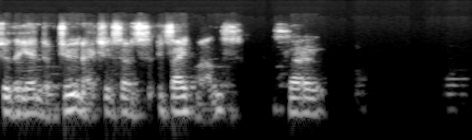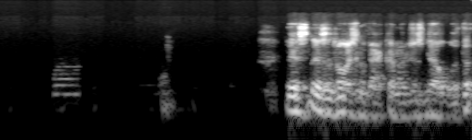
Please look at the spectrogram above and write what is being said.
to the end of June, actually. So it's, it's eight months. So there's, there's a noise in the background, I've just dealt with it.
